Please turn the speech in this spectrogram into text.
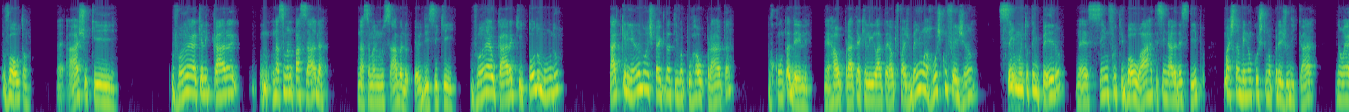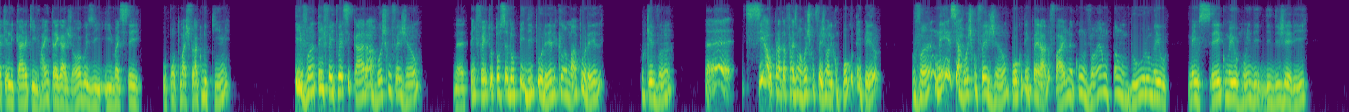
voltam. Acho que Van é aquele cara. Na semana passada, na semana no sábado, eu disse que Van é o cara que todo mundo tá criando uma expectativa por Raul Prata por conta dele. Né? Raul Prata é aquele lateral que faz bem um arroz com feijão, sem muito tempero, né? sem um futebol arte, sem nada desse tipo, mas também não costuma prejudicar. Não é aquele cara que vai entregar jogos e, e vai ser o ponto mais fraco do time. Ivan tem feito esse cara arroz com feijão, né? Tem feito o torcedor pedir por ele, clamar por ele, porque Ivan, é, se Raul Prata faz um arroz com feijão ali com pouco tempero, Van nem esse arroz com feijão pouco temperado faz, né? Com Van é um pão duro, meio, meio seco, meio ruim de, de digerir,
